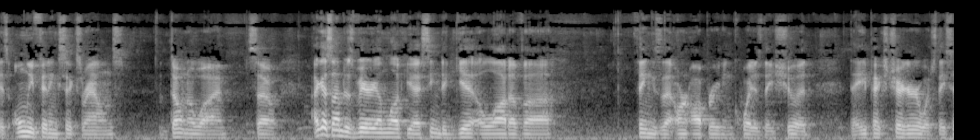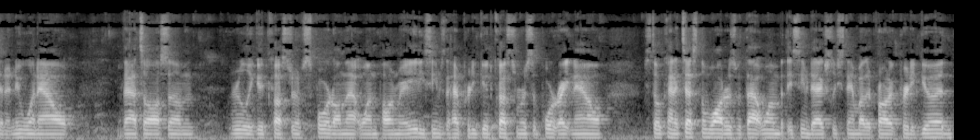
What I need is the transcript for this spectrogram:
It's only fitting six rounds. Don't know why. So I guess I'm just very unlucky. I seem to get a lot of uh, things that aren't operating quite as they should. The Apex trigger, which they sent a new one out. That's awesome really good customer support on that one. Polymer 80 seems to have pretty good customer support right now. Still kind of testing the waters with that one, but they seem to actually stand by their product pretty good.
